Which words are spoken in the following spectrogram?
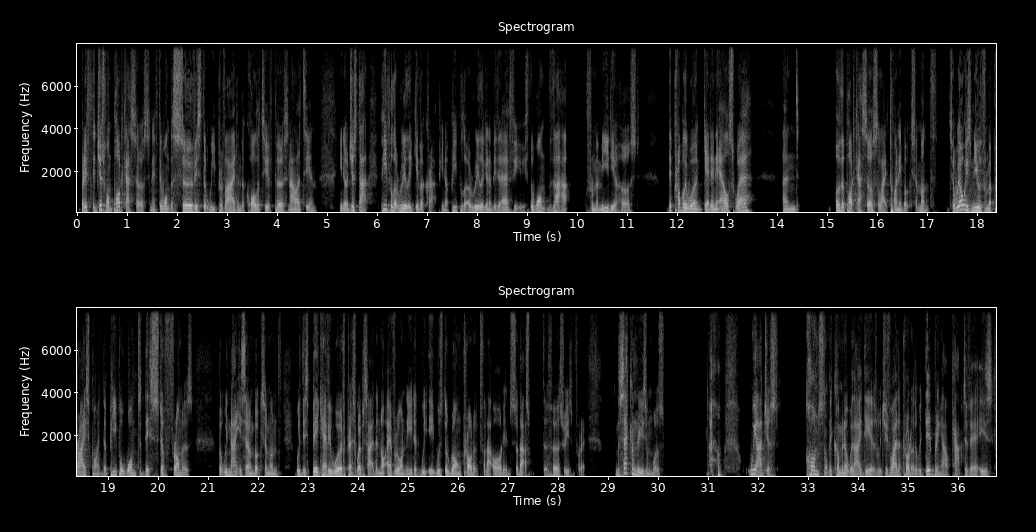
But if they just want podcast hosting, if they want the service that we provide and the quality of personality and, you know, just that people that really give a crap, you know, people that are really going to be there for you, if they want that from a media host, they probably weren't getting it elsewhere. And other podcast hosts are like 20 bucks a month. So we always knew from a price point that people wanted this stuff from us. But with 97 bucks a month, with this big, heavy WordPress website that not everyone needed, we, it was the wrong product for that audience. So that's the first reason for it. The second reason was we are just constantly coming up with ideas, which is why the product that we did bring out, Captivate, is,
